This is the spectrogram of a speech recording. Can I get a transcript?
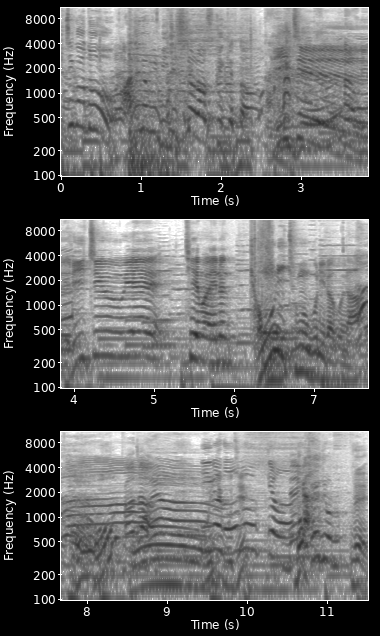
리즈 찍어도 아는 형님 리즈 시절 나올 수도 있겠다. 리즈 리즈의 TMI는 경훈이 증후군이라고 해요 이거 너무 웃겨. 너 팬이었 왜?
